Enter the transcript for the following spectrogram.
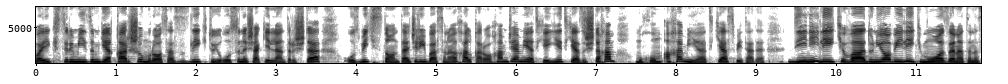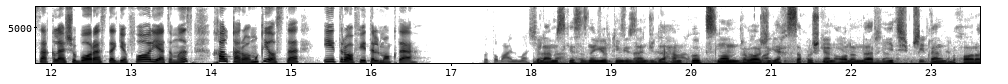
va ekstremizmga qarshi murosasizlik tuyg'usini shakllantirishda O'zbekiston tajribasini xalqaro hamjamiyatga yetkazishda ham muhim ahamiyat kasb etadi. Diniylik va dunyoviylik muvozanatini saqlash borasidagi faoliyatimiz xalqaro miqyosda e'tirof etilmoqda. Bilamizki sizni yurtingizdan juda ham ko'p islom rivojiga hissa qo'shgan olimlar yetishib chiqqan buxoro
